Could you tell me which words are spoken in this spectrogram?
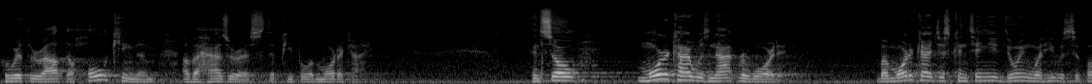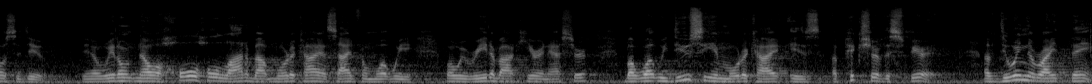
who were throughout the whole kingdom of Ahasuerus, the people of Mordecai. And so Mordecai was not rewarded. But Mordecai just continued doing what he was supposed to do. You know, we don't know a whole whole lot about Mordecai aside from what we what we read about here in Esther. But what we do see in Mordecai is a picture of the spirit of doing the right thing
